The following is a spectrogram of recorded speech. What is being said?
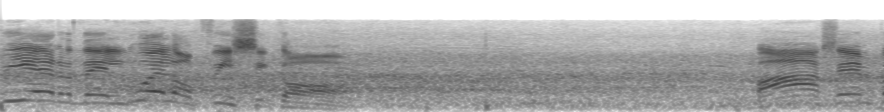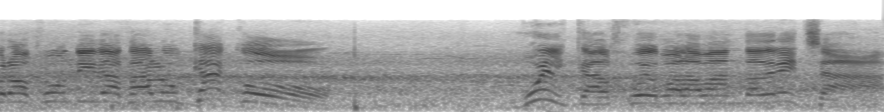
Pierde el duelo físico. Pase en profundidad a Lukaku. Vuelca el juego a la banda derecha.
